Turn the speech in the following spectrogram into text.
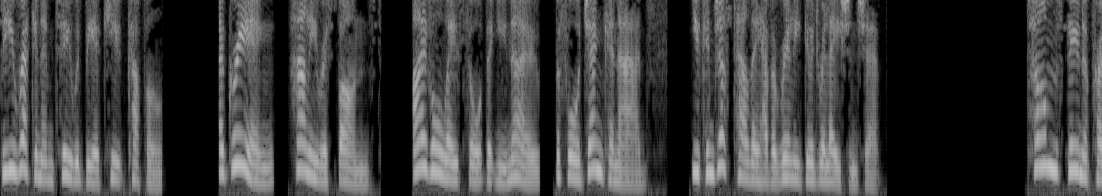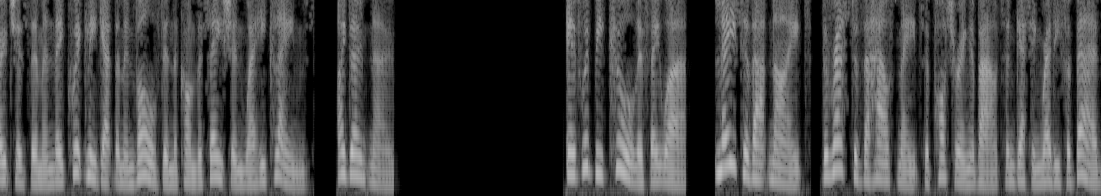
Do you reckon them two would be a cute couple? Agreeing, Hallie responds, I've always thought that you know, before Jenkin adds, You can just tell they have a really good relationship. Tom soon approaches them and they quickly get them involved in the conversation where he claims, I don't know. It would be cool if they were. Later that night, the rest of the housemates are pottering about and getting ready for bed,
